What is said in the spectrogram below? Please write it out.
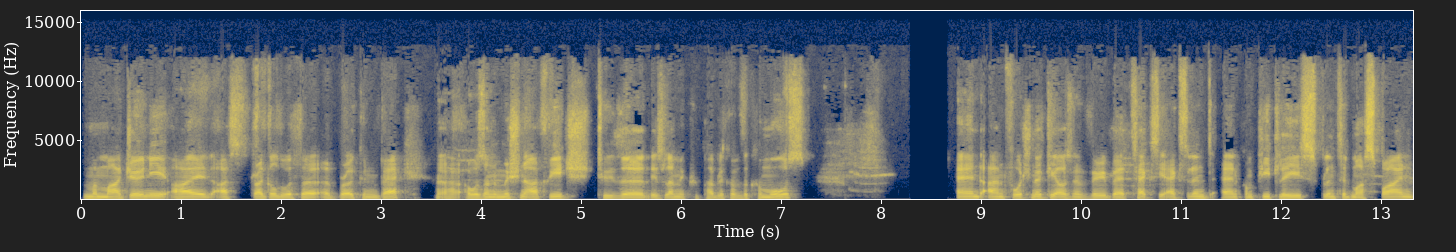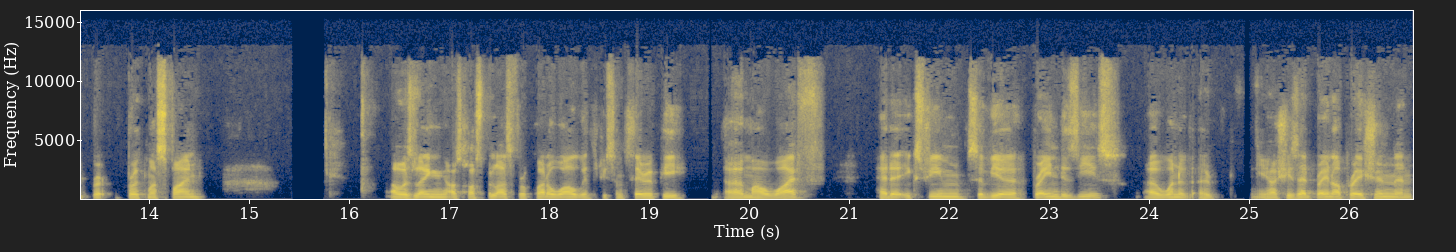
My, journey, I, I struggled with a, a broken back. Uh, I was on a mission outreach to the, the Islamic Republic of the Comores. And unfortunately, I was in a very bad taxi accident and completely splintered my spine, bro- broke my spine. I was laying, I was hospitalized for quite a while, went through some therapy. Uh, my wife had an extreme severe brain disease. Uh, one of, uh, you know, she's had brain operation and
